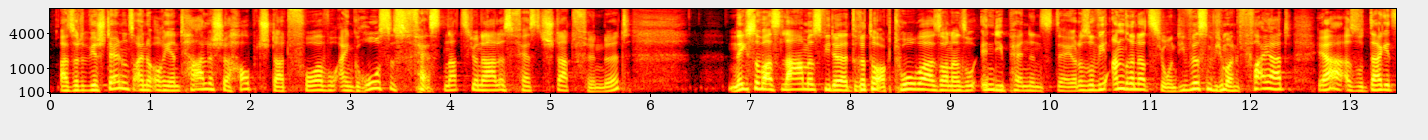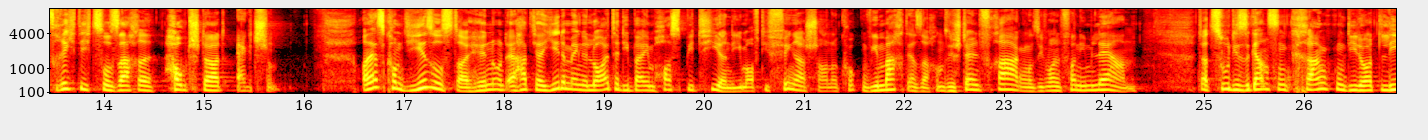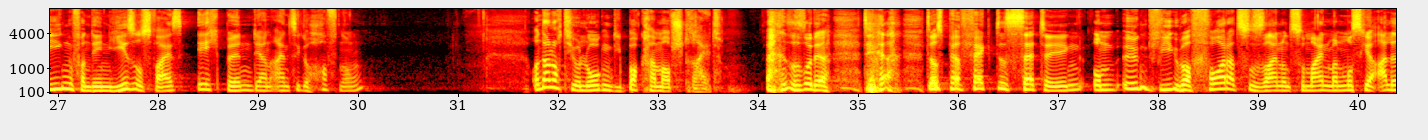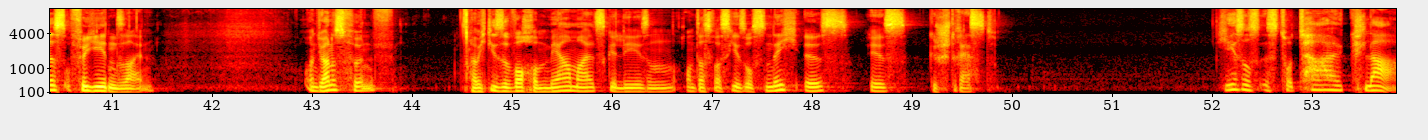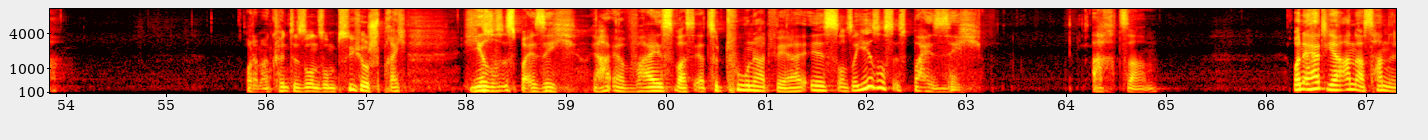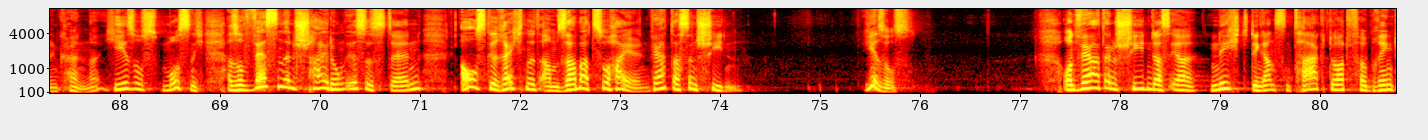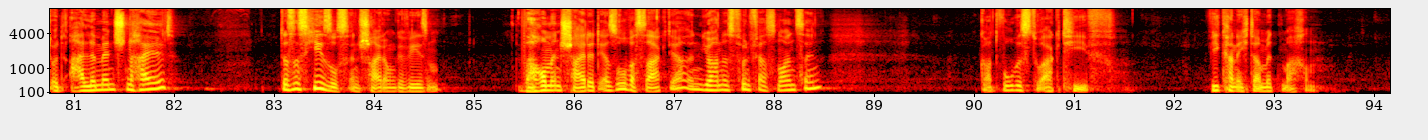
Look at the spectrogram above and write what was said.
Also wir stellen uns eine orientalische Hauptstadt vor, wo ein großes Fest, nationales Fest stattfindet. Nicht so was Lahmes wie der 3. Oktober, sondern so Independence Day oder so wie andere Nationen. Die wissen, wie man feiert. Ja, also da geht es richtig zur Sache. Hauptstadt, Action. Und jetzt kommt Jesus dahin und er hat ja jede Menge Leute, die bei ihm hospitieren, die ihm auf die Finger schauen und gucken, wie macht er Sachen. Sie stellen Fragen und sie wollen von ihm lernen. Dazu diese ganzen Kranken, die dort liegen, von denen Jesus weiß, ich bin deren einzige Hoffnung. Und dann noch Theologen, die Bock haben auf Streit. Also so der, der, das perfekte Setting, um irgendwie überfordert zu sein und zu meinen, man muss hier alles für jeden sein. Und Johannes 5 habe ich diese Woche mehrmals gelesen und das, was Jesus nicht ist, ist gestresst. Jesus ist total klar. Oder man könnte so in so einem Psychosprech, Jesus ist bei sich. Ja, er weiß, was er zu tun hat, wer er ist und so. Jesus ist bei sich. Achtsam. Und er hätte ja anders handeln können. Ne? Jesus muss nicht. Also wessen Entscheidung ist es denn, ausgerechnet am Sabbat zu heilen? Wer hat das entschieden? Jesus. Und wer hat entschieden, dass er nicht den ganzen Tag dort verbringt und alle Menschen heilt? Das ist Jesus Entscheidung gewesen. Warum entscheidet er so? Was sagt er in Johannes 5, Vers 19? Gott, wo bist du aktiv? Wie kann ich da mitmachen?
